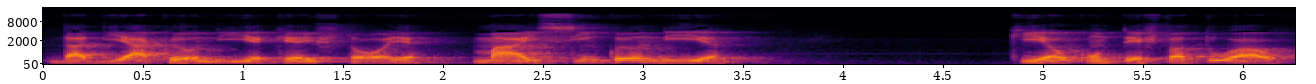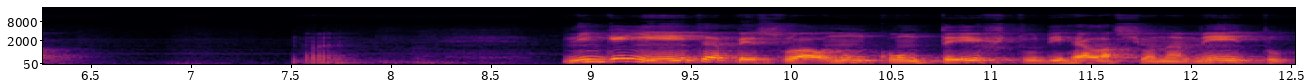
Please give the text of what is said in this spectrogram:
da diacronia, que é a história, mais sincronia, que é o contexto atual. É? Ninguém entra, pessoal, num contexto de relacionamento.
